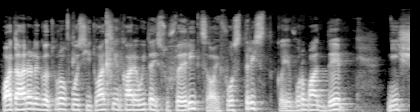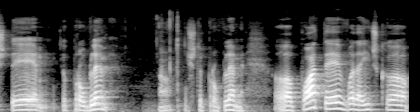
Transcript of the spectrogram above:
Poate are legătură cu o situație în care, uite, ai suferit sau ai fost trist, că e vorba de niște probleme. Da? Niște probleme. Uh, poate, văd aici că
